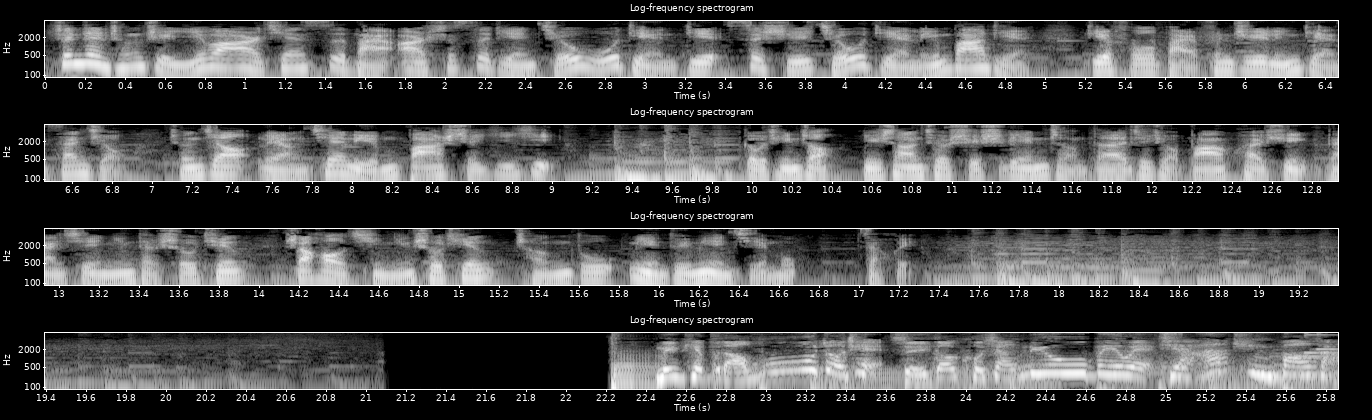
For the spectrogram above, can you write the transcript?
深圳成指一万二千四百二十四点九五点跌四十九点零八点，跌幅百分之零点三九，成交两千零八十一亿。各位听众，以上就是十点整的九九八快讯，感谢您的收听，稍后请您收听成都面对面节目。再会。每天不到五角钱，最高可享六百万家庭保障。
